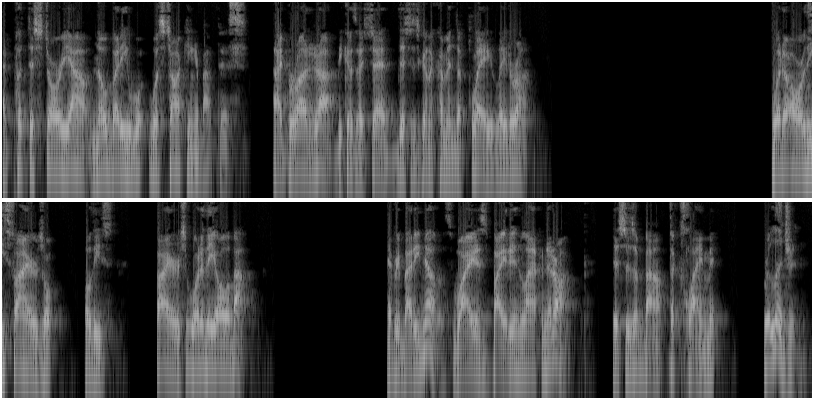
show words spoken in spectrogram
I put this story out. Nobody w- was talking about this. I brought it up because I said this is going to come into play later on. What are all these fires? All these fires, what are they all about? Everybody knows. Why is Biden laughing it off? This is about the climate religion.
